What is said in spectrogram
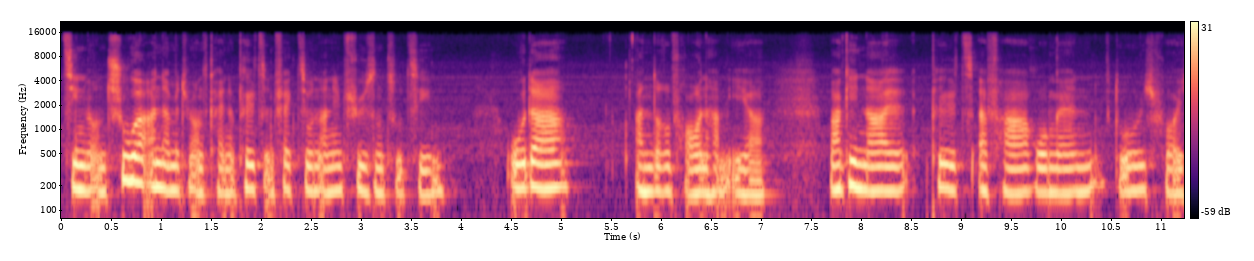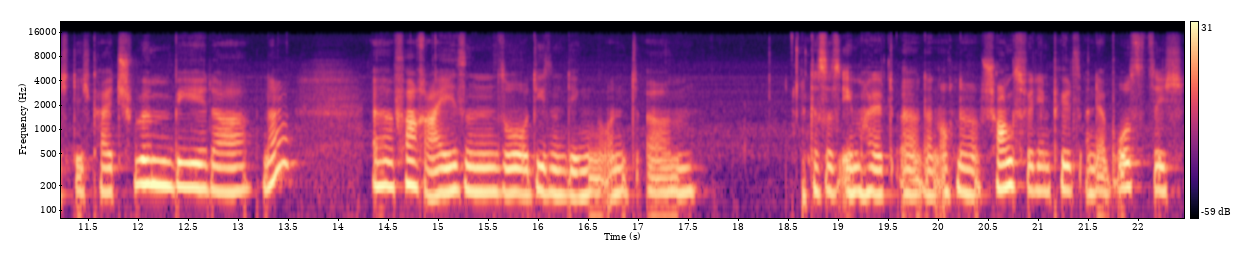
ziehen wir uns Schuhe an, damit wir uns keine Pilzinfektion an den Füßen zuziehen. Oder andere Frauen haben eher Vaginalpilzerfahrungen durch Feuchtigkeit, Schwimmbäder, ne? Äh, Verreisen, so diesen Dingen. Und ähm, das ist eben halt äh, dann auch eine Chance für den Pilz an der Brust, sich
